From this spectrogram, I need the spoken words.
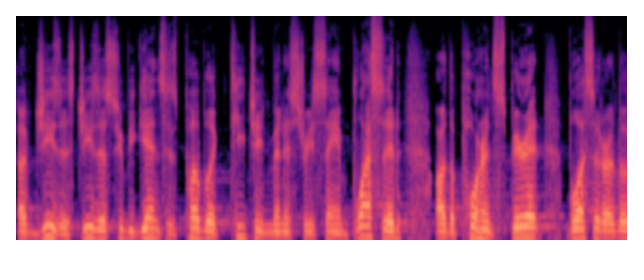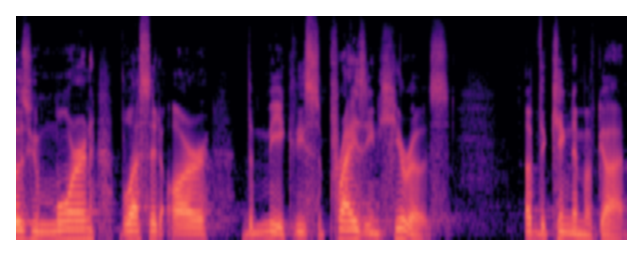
of Jesus. Jesus, who begins his public teaching ministry saying, Blessed are the poor in spirit, blessed are those who mourn, blessed are the meek. These surprising heroes of the kingdom of God.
